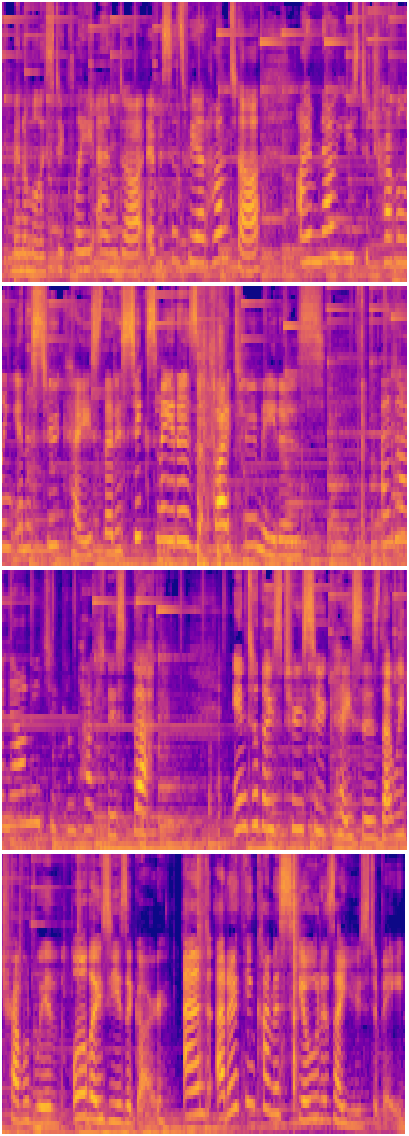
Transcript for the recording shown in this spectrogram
minimalistically, and uh, ever since we had Hunter, I'm now used to traveling in a suitcase that is six meters by two meters. And I now need to compact this back into those two suitcases that we travelled with all those years ago. And I don't think I'm as skilled as I used to be.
